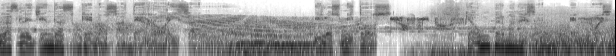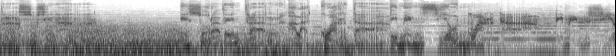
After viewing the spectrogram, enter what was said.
las leyendas que nos aterrorizan y los mitos que aún permanecen en nuestra sociedad. Es hora de entrar a la cuarta dimensión. Cuarta dimensión.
